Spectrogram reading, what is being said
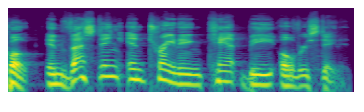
Quote, investing in training can't be overstated.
